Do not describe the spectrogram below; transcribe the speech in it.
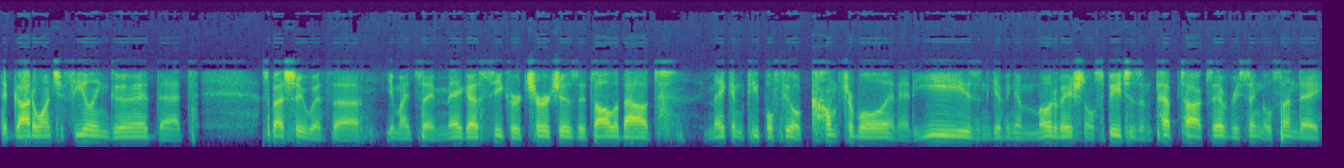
That God wants you feeling good, that especially with, uh, you might say, mega seeker churches, it's all about making people feel comfortable and at ease and giving them motivational speeches and pep talks every single Sunday.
